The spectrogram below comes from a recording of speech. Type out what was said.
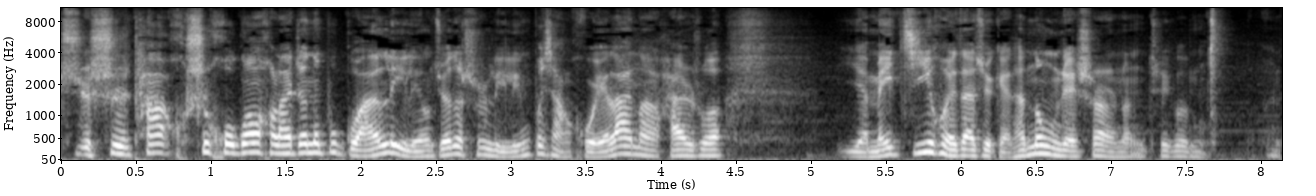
只是他是霍光后来真的不管李陵，觉得是李陵不想回来呢，还是说也没机会再去给他弄这事儿呢？这个嗯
